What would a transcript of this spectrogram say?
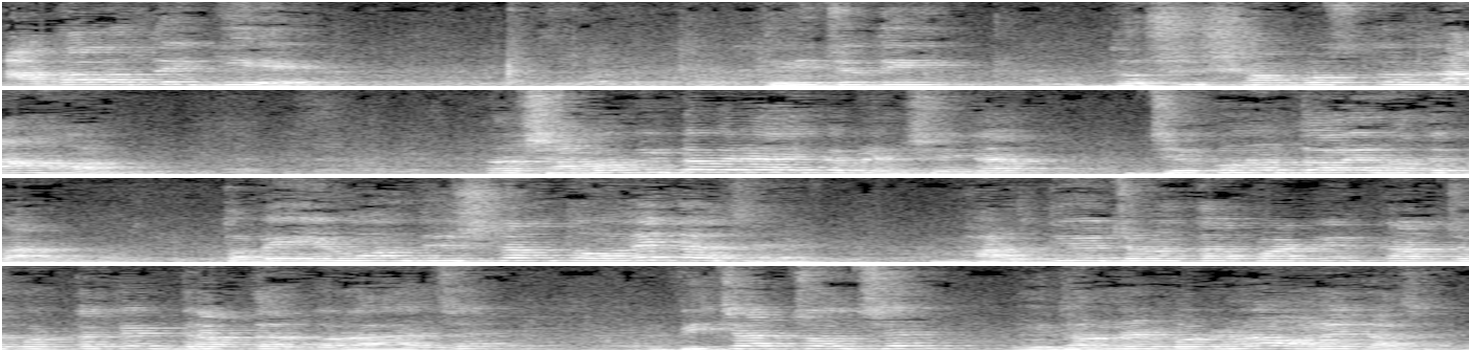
আদালতে গিয়ে তিনি যদি দোষী সাব্যস্ত না হন, তাহলে স্বাভাবিকভাবে রেহাই পাবেন, সেটা যে কোনো দলের হতে পারে। তবে এমন দৃষ্টান্ত অনেক আছে, ভারতীয় জনতা পার্টির কার্যকর্তাকে গ্রেপ্তার করা হয়েছে, বিচার চলছে, এই ধরনের ঘটনা অনেক আছে।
